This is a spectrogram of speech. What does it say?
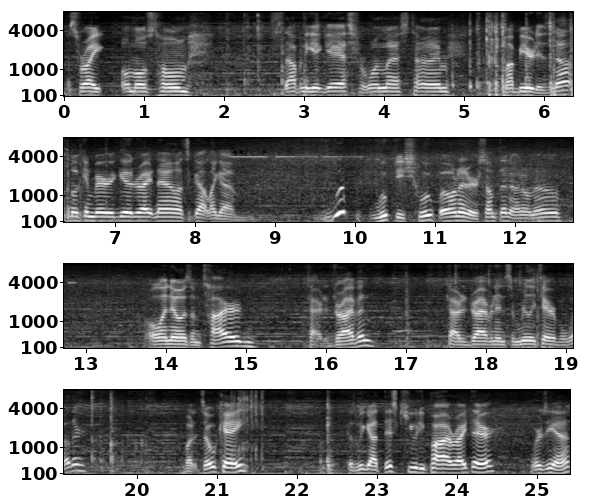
That's right, almost home. Stopping to get gas for one last time. My beard is not looking very good right now. It's got like a whoop whoopty swoop on it or something. I don't know. All I know is I'm tired. Tired of driving. Tired of driving in some really terrible weather. but it's okay. Because we got this cutie pie right there. Where's he at?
